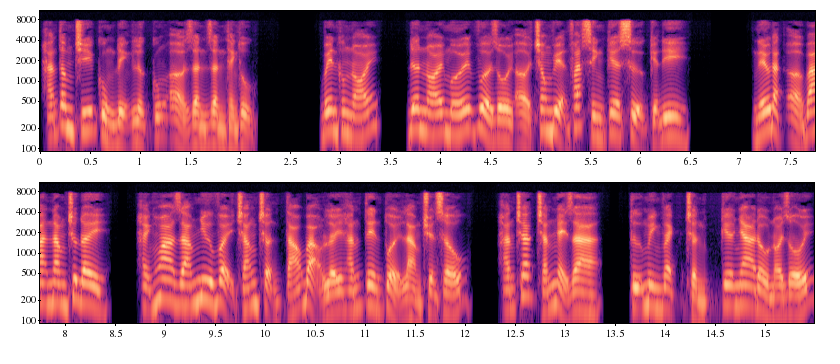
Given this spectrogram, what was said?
hắn tâm trí cùng định lực cũng ở dần dần thành thục. Bên không nói, đơn nói mới vừa rồi ở trong viện phát sinh kia sự kiện đi. Nếu đặt ở 3 năm trước đây, hạnh hoa dám như vậy trắng trận táo bạo lấy hắn tên tuổi làm chuyện xấu, hắn chắc chắn nhảy ra, tự mình vạch trần kia nha đầu nói dối,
